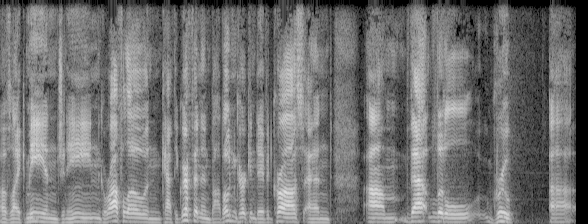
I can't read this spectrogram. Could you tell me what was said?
of like me and Janeane Garofalo and Kathy Griffin and Bob Odenkirk and David Cross and um, that little group. Uh,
